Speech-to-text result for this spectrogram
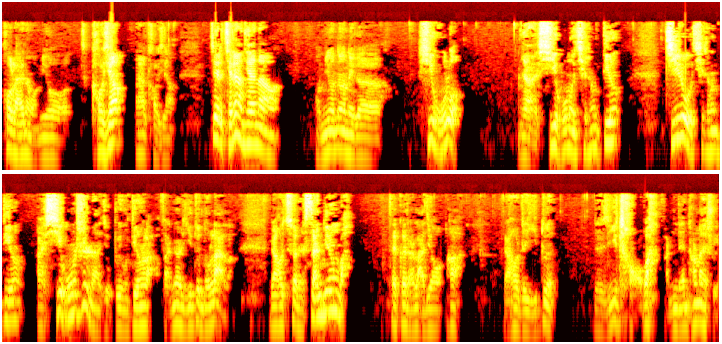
后来呢我们又烤箱啊烤箱，这前两天呢我们又弄那个西葫芦啊西葫芦切成丁，鸡肉切成丁。啊，西红柿呢就不用丁了，反正一顿都烂了，然后算是三丁吧，再搁点辣椒啊，然后这一顿，一炒吧，反正连汤带水，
